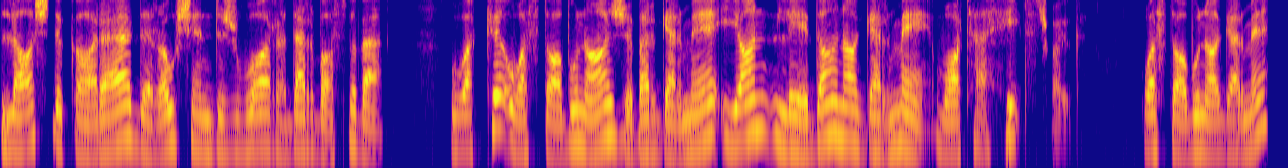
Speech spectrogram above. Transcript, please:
لاش دکاره ده روشن دجوار در باس ببه. وک وستابونا جبر گرمه یان لیدانا گرمه واتا هیت ستروک. وستابونا گرمه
